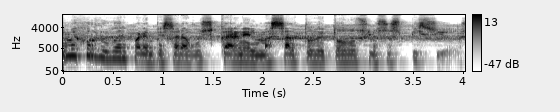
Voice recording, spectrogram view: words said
¿Qué mejor lugar para empezar a buscar en el más alto de todos los hospicios?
